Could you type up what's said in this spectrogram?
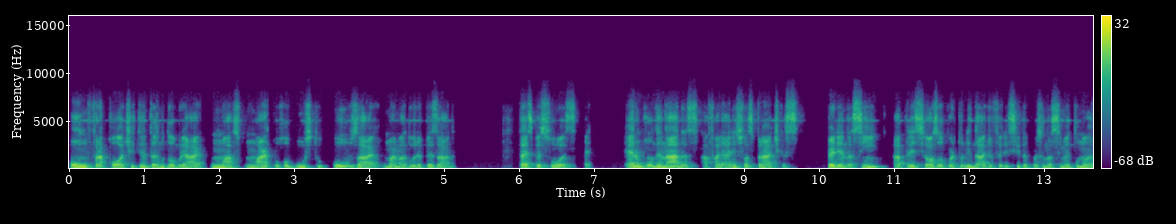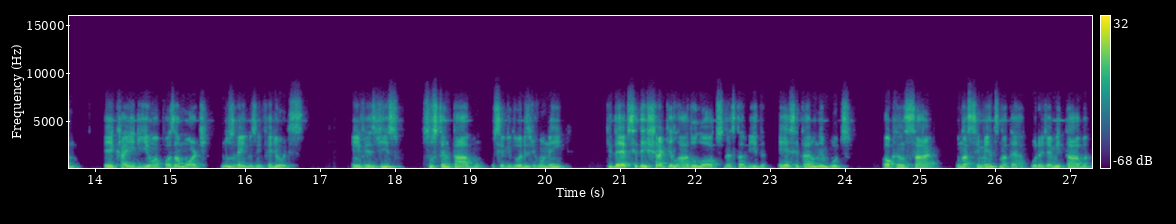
ou um fracote tentando dobrar um, um arco robusto ou usar uma armadura pesada. Tais pessoas é, eram condenadas a falhar em suas práticas, perdendo assim a preciosa oportunidade oferecida por seu nascimento humano, e cairiam após a morte nos reinos inferiores. Em vez disso, sustentavam os seguidores de Ronin que deve-se deixar de lado o Lotus nesta vida e recitar o Nembutsu, alcançar o nascimento na terra pura de Amitabha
